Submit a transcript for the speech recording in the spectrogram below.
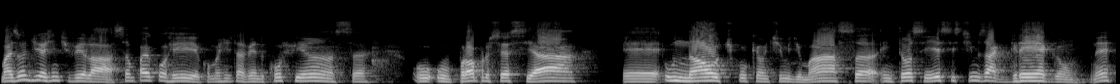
mas onde a gente vê lá Sampaio Correia, como a gente está vendo, Confiança, o, o próprio CSA, é, o Náutico, que é um time de massa. Então, assim, esses times agregam, né?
